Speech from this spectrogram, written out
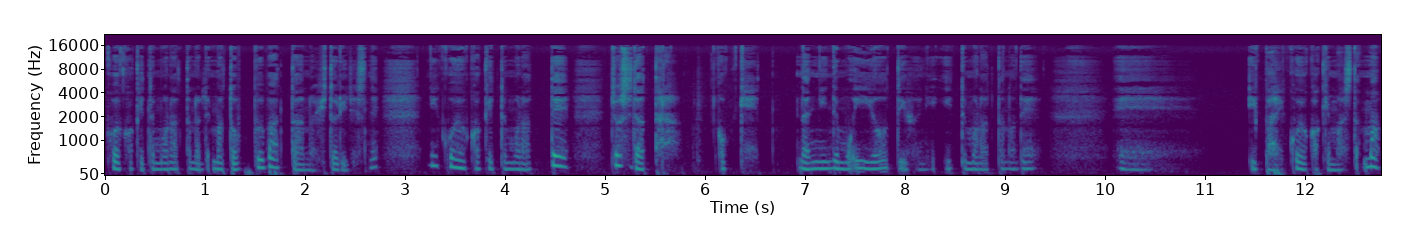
声かけてもらったので、まあ、トップバッターの一人ですね、に声をかけてもらって、女子だったら OK、何人でもいいよっていうふうに言ってもらったので、えー、いっぱい声をかけました。まあ、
